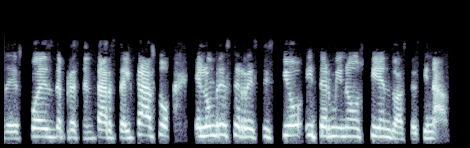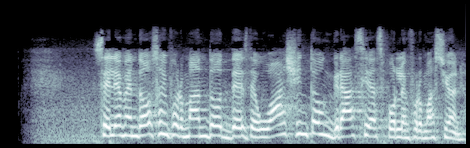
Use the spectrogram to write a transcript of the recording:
después de presentarse el caso. El hombre se resistió y terminó siendo asesinado. Celia Mendoza informando desde Washington. Gracias por la información.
